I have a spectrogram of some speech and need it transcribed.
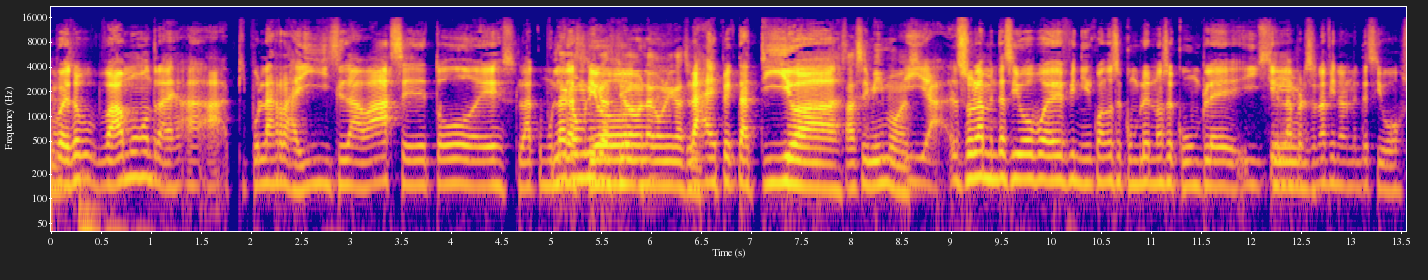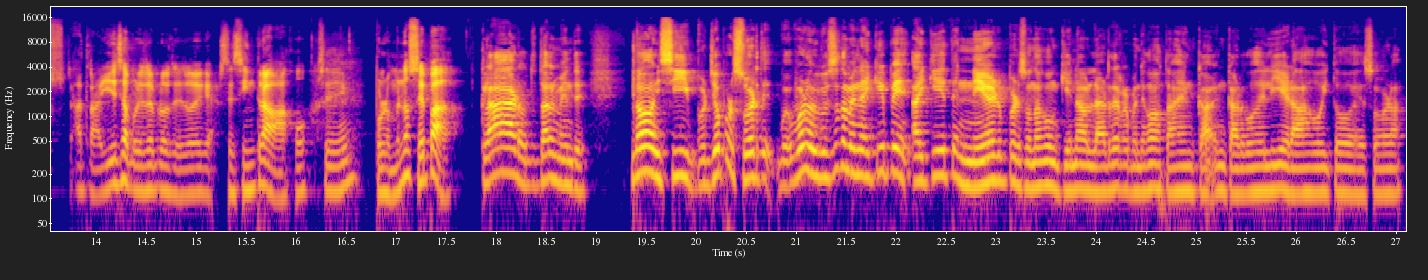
mismo. Por eso vamos otra vez a, a, tipo la raíz, la base de todo es la La comunicación, comunicación, la comunicación. las expectativas. Así mismo es. Y ya, solamente así vos puedes definir cuándo se cumple no se cumple. Y que Sí. la persona finalmente, si vos atraviesa por ese proceso de quedarse sin trabajo, Sí. por lo menos sepa. Claro, totalmente. No, y sí, yo por suerte, bu- bueno, eso también hay que, hay que tener personas con quien hablar de repente cuando estás en, en cargos de liderazgo y todo eso, ¿verdad?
